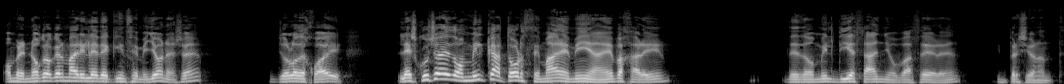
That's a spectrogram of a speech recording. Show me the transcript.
Hombre, no creo que el Madrid le dé 15 millones, ¿eh? Yo lo dejo ahí. Le escucho de 2014, madre mía, ¿eh, Pajarín? De 2010 años va a hacer, ¿eh? Impresionante.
